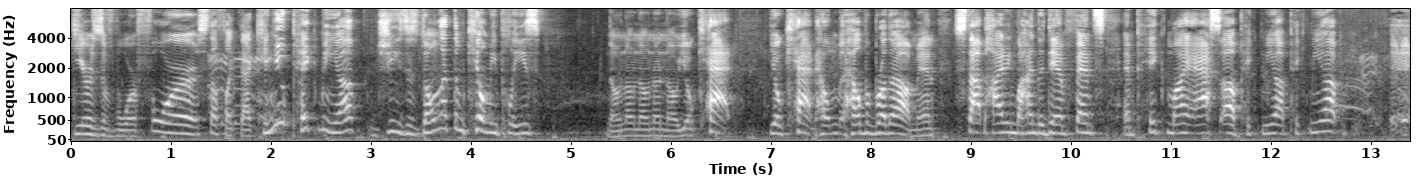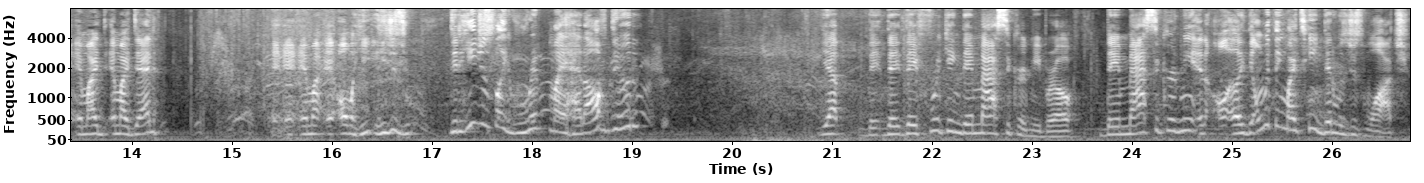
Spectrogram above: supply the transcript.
Gears of War 4, stuff like that. Can you pick me up? Jesus, don't let them kill me, please. No, no, no, no, no. Yo, cat. Yo, cat, help help a brother out, man. Stop hiding behind the damn fence and pick my ass up. Pick me up, pick me up. A am I am I dead? A am I? Oh, he he just did he just like rip my head off, dude? Yep, they they they freaking they massacred me, bro. They massacred me, and all, like the only thing my team did was just watch.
